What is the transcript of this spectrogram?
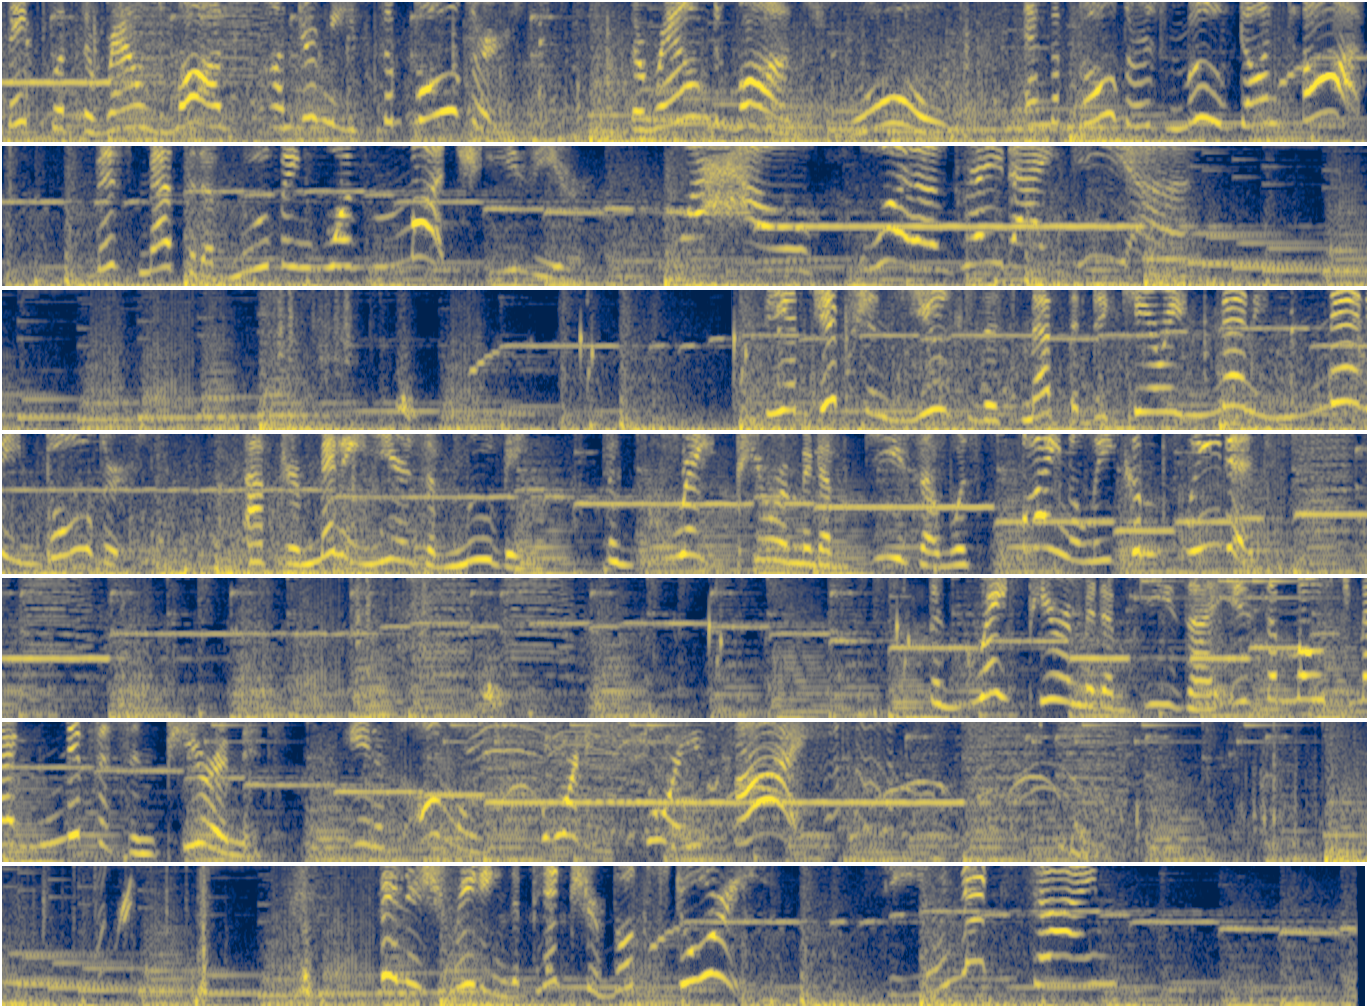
They put the round logs underneath the boulders. The round logs rolled, and the boulders moved on top. This method of moving was much easier. Wow! What a great idea! The Egyptians used this method to carry many, many boulders. After many years of moving, the Great Pyramid of Giza was finally completed. The Great Pyramid of Giza is the most magnificent pyramid. It is almost 40 stories high. Finish reading the picture book story.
